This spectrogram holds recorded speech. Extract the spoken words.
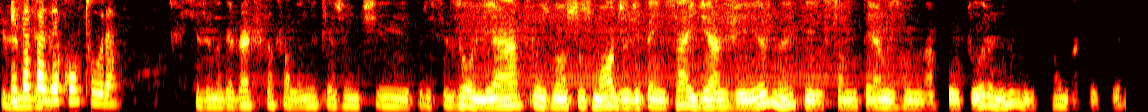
Dizer, Isso é fazer verdade, cultura. Quer dizer, na verdade, você está falando que a gente precisa olhar para os nossos modos de pensar e de agir, né, que são internos na cultura, né, da cultura,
